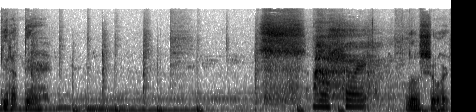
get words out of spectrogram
Get up there. A little short. A little short.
